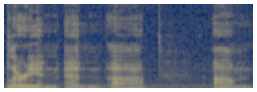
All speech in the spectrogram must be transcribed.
blurry and and uh um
